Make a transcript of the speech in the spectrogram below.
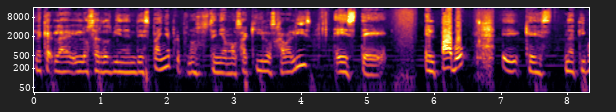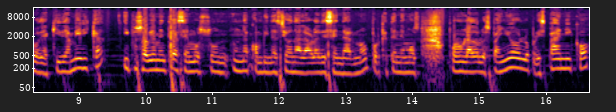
los cerdos vienen de España, pero pues nosotros teníamos aquí los jabalís, este, el pavo, eh, que es nativo de aquí de América, y pues obviamente hacemos una combinación a la hora de cenar, ¿no? Porque tenemos por un lado lo español, lo prehispánico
